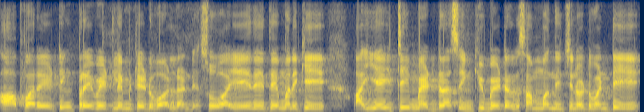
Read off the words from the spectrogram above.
operating private limited వాళ్ళు అండి సో ఏదైతే మనకి ఐఐటి మెడ్రాస్ ఇంక్యుబేటర్కి సంబంధించినటువంటి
